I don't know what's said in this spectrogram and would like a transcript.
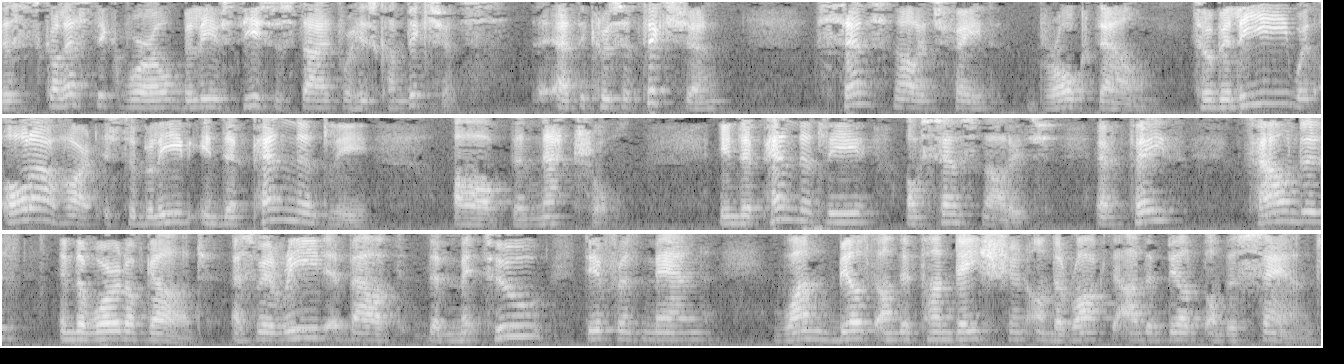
the scholastic world believes Jesus died for his convictions. At the crucifixion, sense knowledge faith broke down. To believe with all our heart is to believe independently of the natural, independently of sense knowledge, a faith founded in the Word of God. As we read about the two different men, one built on the foundation on the rock, the other built on the sand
